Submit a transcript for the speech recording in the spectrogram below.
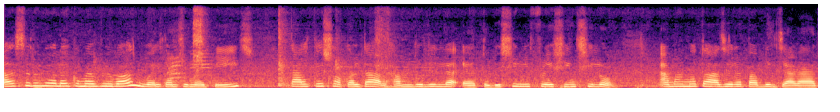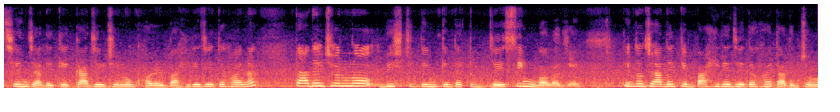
আসসালামু আলাইকুম everyone welcome to my page. কালকে সকালটা আলহামদুলিল্লাহ এত বেশি রিফ্রেশিং ছিল। আমার মতো আজেরা পাবলিক যারা আছেন, যাদেরকে কাজের জন্য ঘরের বাইরে যেতে হয় না, তাদের জন্য বৃষ্টির দিন কিন্তু একটা ব্লেসিং বলা যায়। কিন্তু যাদেরকে বাহিরে যেতে হয়, তাদের জন্য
